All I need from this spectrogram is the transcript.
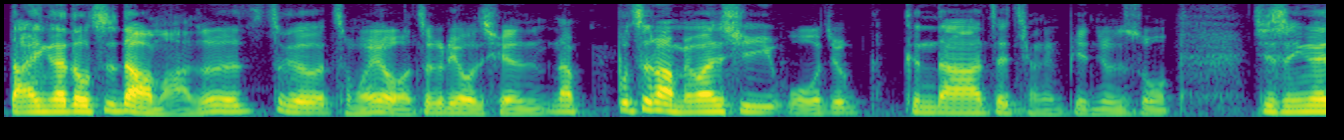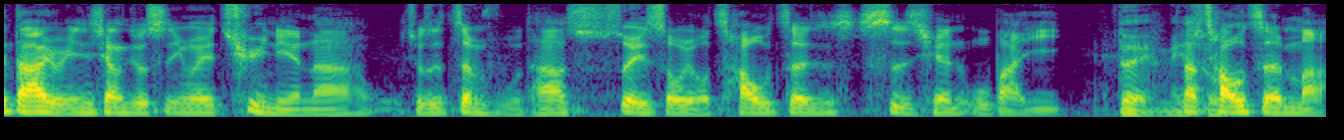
大家应该都知道嘛，这个这个怎么有这个六千？那不知道没关系，我就跟大家再讲一遍，就是说，其实因为大家有印象，就是因为去年呢、就是政府它税收有超增四千五百亿，对，那，超增嘛，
